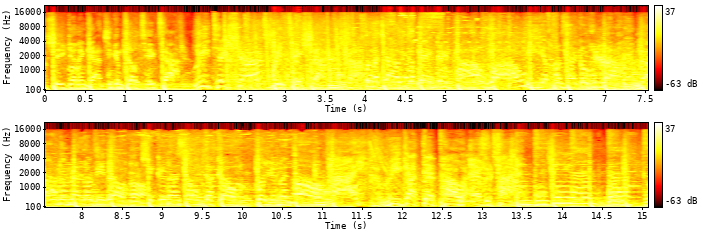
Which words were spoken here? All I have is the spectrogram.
시간은 가 지금도 틱탁 We take shots We take shots 떠나자 우리가 뱅뱅 power 이 아픈 살고 흘러 나오는 멜로디로 시끄러운 손 닫고 볼륨은 up high We got that power every time 되지 않아도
